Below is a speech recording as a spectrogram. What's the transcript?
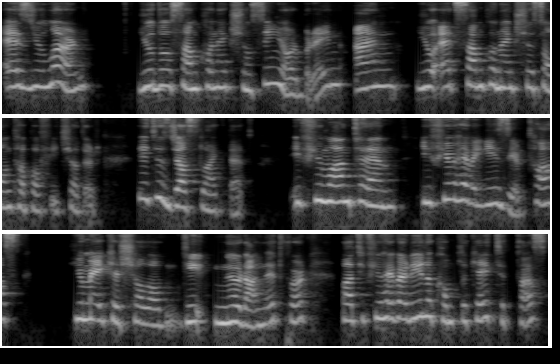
As you learn, you do some connections in your brain and you add some connections on top of each other. It is just like that. If you want, um, if you have an easier task, you make a shallow deep neural network. But if you have a really complicated task,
